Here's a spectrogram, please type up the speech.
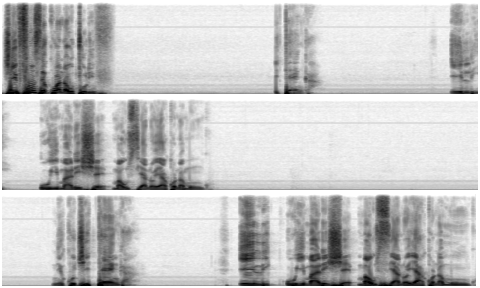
jifunze kuwa na utulivu. Jitenga ili uimarishe mahusiano yako na Mungu. Ni kujitenga ili uimarishe mahusiano yako na Mungu.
